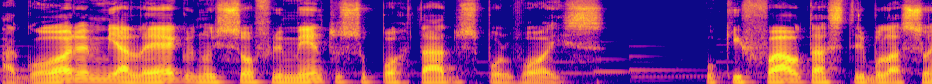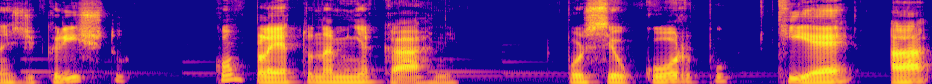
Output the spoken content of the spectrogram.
Agora me alegro nos sofrimentos suportados por vós. O que falta às tribulações de Cristo, completo na minha carne, por seu corpo, que é a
